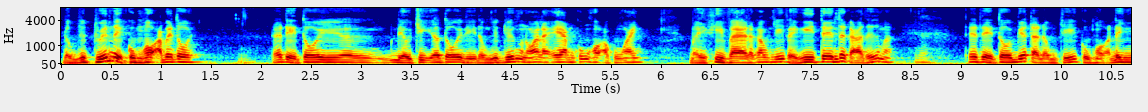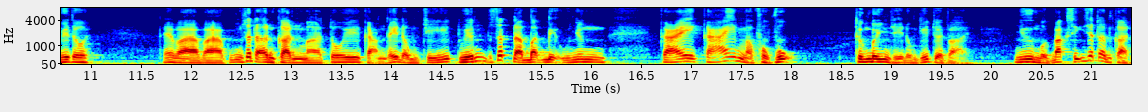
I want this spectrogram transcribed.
Đồng chí Tuyến thì cùng họ với tôi thế thì tôi ờ, điều trị cho tôi thì đồng chí Tuyến có nói là em cũng họ cùng anh. Bởi khi về là các đồng chí phải ghi tên tất cả thứ mà. Dạ. thế thì tôi biết là đồng chí cùng họ đinh với tôi. Thế và và cũng rất là ân cần mà tôi cảm thấy đồng chí Tuyến rất là bận bịu nhưng cái cái mà phục vụ thương binh thì đồng chí tuyệt vời. Như một bác sĩ rất ân cần.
